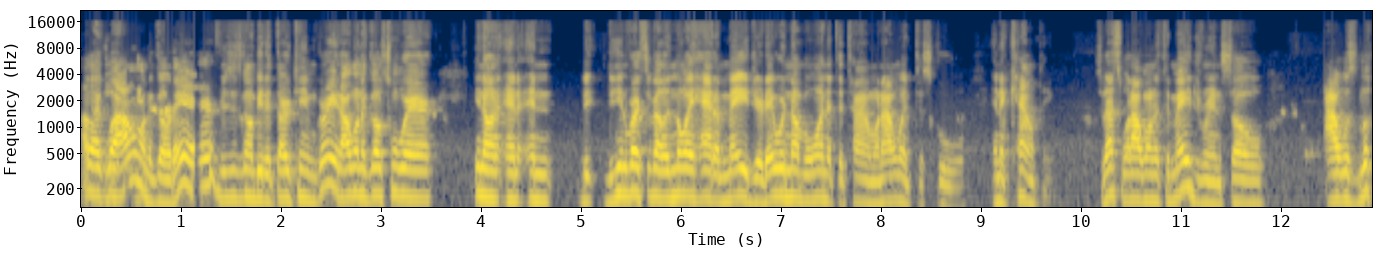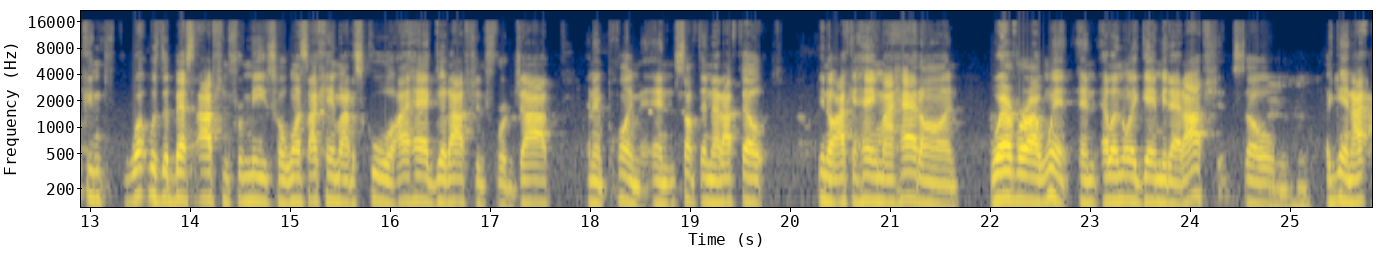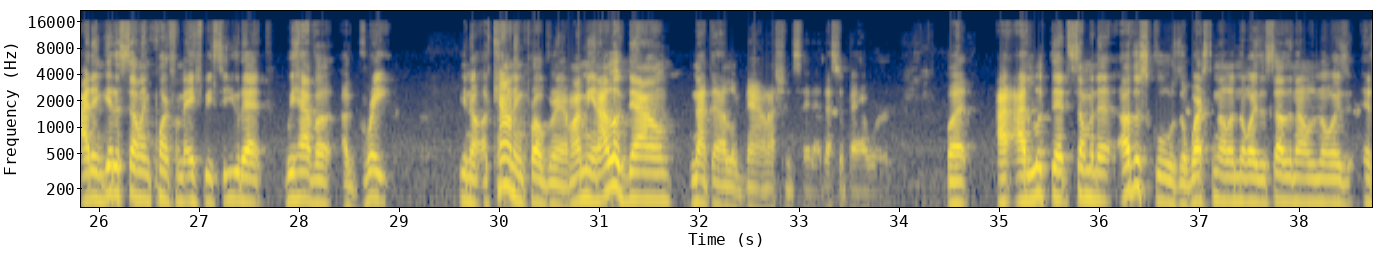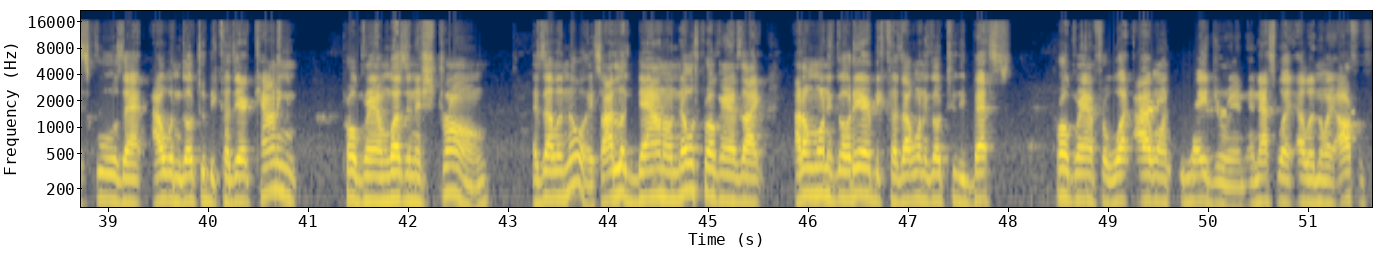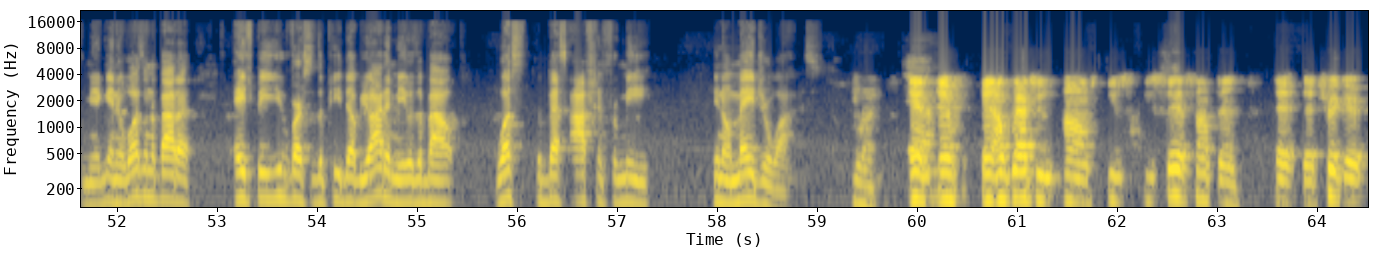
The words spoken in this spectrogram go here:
I was like, well, I don't want to go there. If it's just going to be the 13th grade, I want to go somewhere, you know, and, and the, the University of Illinois had a major. They were number one at the time when I went to school in accounting. So that's what I wanted to major in. So I was looking what was the best option for me. So once I came out of school, I had good options for job and employment and something that I felt, you know, I can hang my hat on wherever I went, and Illinois gave me that option. So mm-hmm. again, I, I, didn't get a selling point from HBCU that we have a, a great, you know, accounting program. I mean, I look down, not that I look down, I shouldn't say that, that's a bad word, but I, I looked at some of the other schools, the Western Illinois, the Southern Illinois, as schools that I wouldn't go to because their accounting program wasn't as strong as Illinois. So I looked down on those programs like I don't want to go there because I want to go to the best program for what I want to major in. And that's what Illinois offered for me. Again, it wasn't about a HBU versus the PWI to me. It was about what's the best option for me, you know, major wise. Right. Yeah. And, and, and I'm glad you um you you said something that that triggered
